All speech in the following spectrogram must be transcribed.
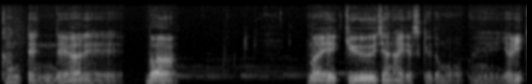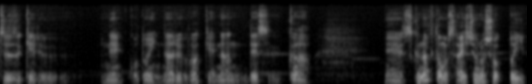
観点であればまあ永久じゃないですけども、えー、やり続けるねことになるわけなんですが、えー、少なくとも最初のショット一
